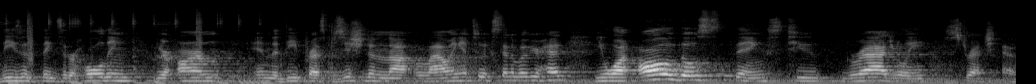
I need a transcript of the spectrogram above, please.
these are the things that are holding your arm in the depressed position and not allowing it to extend above your head. You want all of those things to gradually stretch out.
